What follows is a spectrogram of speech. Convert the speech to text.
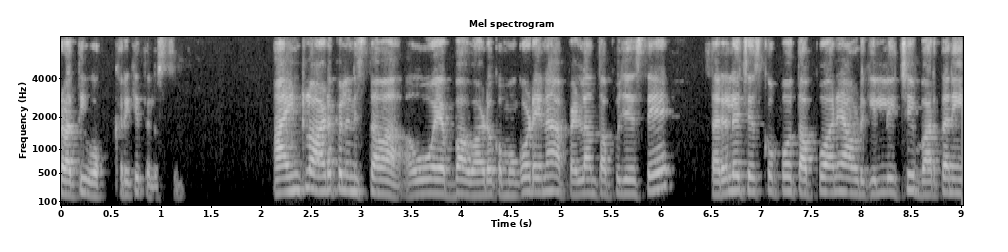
ప్రతి ఒక్కరికి తెలుస్తుంది. ఆ ఇంట్లో ఆడపిల్లని ఇస్తావా? ఓ అబ్బా వాడు ఒక మొగోడైనా పెళ్ళాం తప్పు చేస్తే సరేలే చేసుకోపో తప్పు అని ఆవిడకి ఇల్లు ఇచ్చి భర్తని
